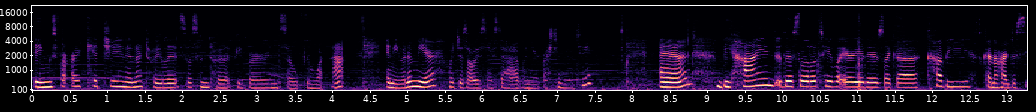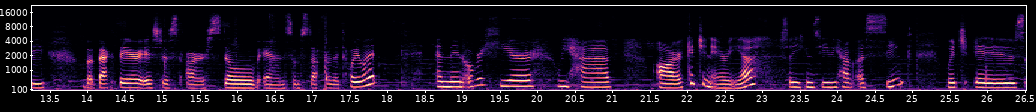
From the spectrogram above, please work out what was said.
things for our kitchen and our toilet. So some toilet paper and soap and whatnot. And even a mirror, which is always nice to have when you're brushing your teeth. And behind this little table area, there's like a cubby. It's kind of hard to see, but back there is just our stove and some stuff for the toilet. And then over here, we have our kitchen area. So you can see we have a sink, which is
